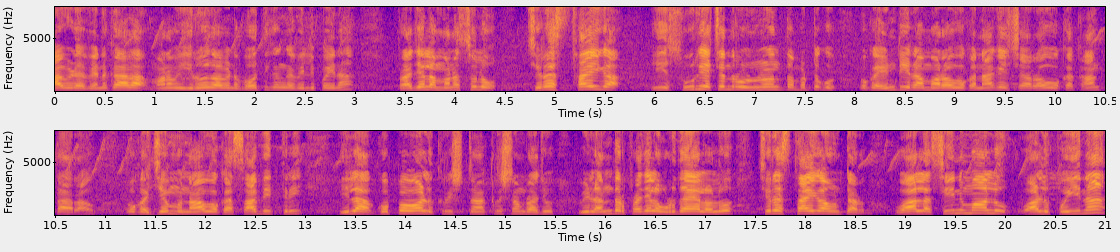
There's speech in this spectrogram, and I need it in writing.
ఆవిడ వెనకాల మనం ఈరోజు ఆవిడ భౌతికంగా వెళ్ళిపోయినా ప్రజల మనస్సులో చిరస్థాయిగా ఈ సూర్యచంద్రులు ఉన్నంత మట్టుకు ఒక ఎన్టీ రామారావు ఒక నాగేశ్వరరావు ఒక కాంతారావు ఒక జమున ఒక సావిత్రి ఇలా గొప్పవాళ్ళు కృష్ణ కృష్ణంరాజు వీళ్ళందరూ ప్రజల హృదయాలలో చిరస్థాయిగా ఉంటారు. వాళ్ళ సినిమాలు వాళ్ళు పోయినా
